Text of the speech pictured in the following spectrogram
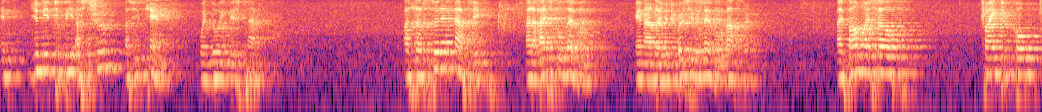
And you need to be as true as you can when doing this plan. As a student athlete at a high school level and at a university level after, I found myself trying to cope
